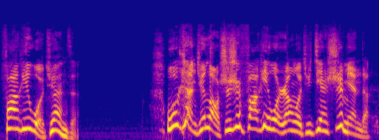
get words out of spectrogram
发给我卷子，我感觉老师是发给我让我去见世面的。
